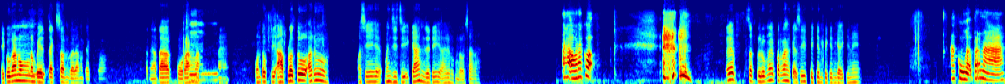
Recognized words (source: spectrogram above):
iku kan mau nembe cek sound barang cek sound. Ternyata kurang lah. Hmm. Untuk di-upload tuh aduh masih menjijikkan jadi aduh nggak usah lah. Ah, orang kok. Eh sebelumnya pernah gak sih bikin-bikin kayak gini? Aku nggak pernah.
